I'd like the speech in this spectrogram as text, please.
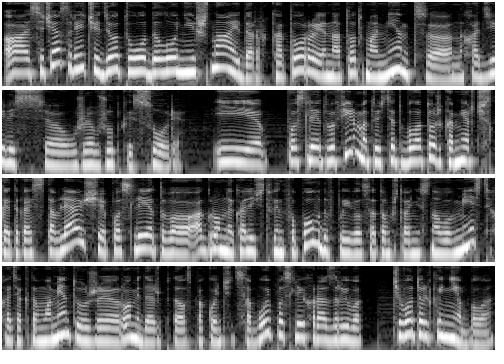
А сейчас речь идет о Делони и Шнайдер, которые на тот момент э, находились э, уже в жуткой ссоре. И после этого фильма, то есть это была тоже коммерческая такая составляющая, после этого огромное количество инфоповодов появилось о том, что они снова вместе, хотя к тому моменту уже Роми даже пытался покончить с собой после их разрыва, чего только не было.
